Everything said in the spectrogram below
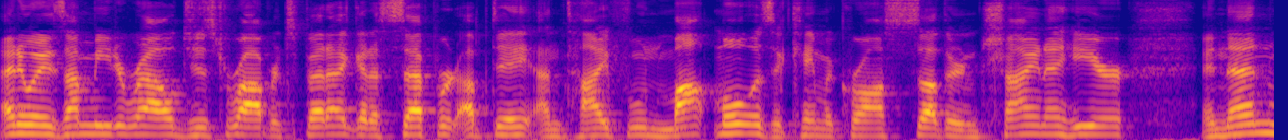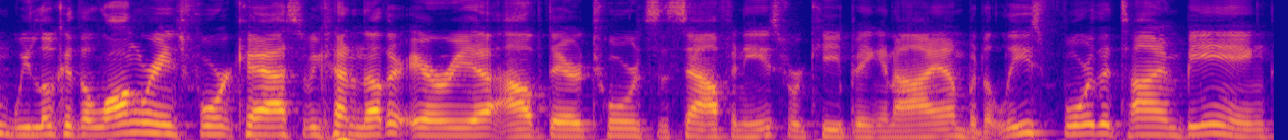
Anyways, I'm meteorologist Robert Speta. I got a separate update on Typhoon Matmo as it came across southern China here. And then we look at the long range forecast. We got another area out there towards the south and east we're keeping an eye on, but at least for the time being,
